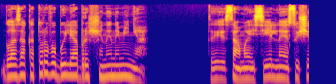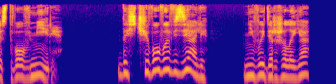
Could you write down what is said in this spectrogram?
глаза которого были обращены на меня. «Ты самое сильное существо в мире». «Да с чего вы взяли?» — не выдержала я,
